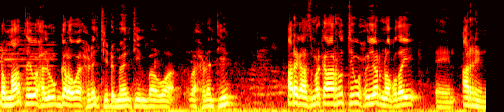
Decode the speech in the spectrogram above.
dhammaantay waxa lagu gala waa xidhantiin dhammaantiinba waa waa xidhantiin. Arrinkaas markaa runtii wuxuu yar noqday arrin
